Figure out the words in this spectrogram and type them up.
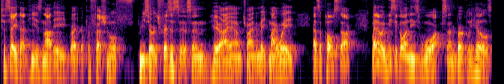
to say that he is not a right, a professional f- research physicist, and here I am trying to make my way as a postdoc. But anyway, we used to go on these walks on Berkeley Hills,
